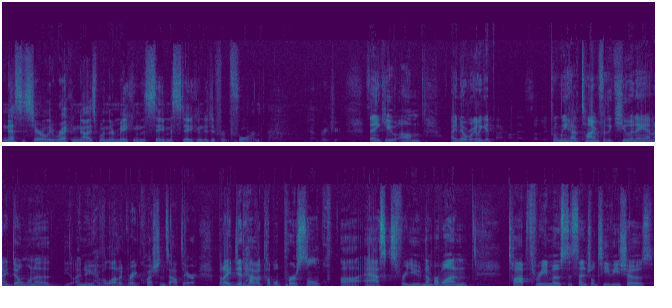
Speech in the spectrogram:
necessarily recognize when they're making the same mistake in a different form. Yeah, very true. Thank you. Um, I know we're going to get back on that subject when we have time for the Q&A, and I don't want to, I know you have a lot of great questions out there, but I did have a couple personal uh, asks for you. Number one, top three most essential TV shows?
